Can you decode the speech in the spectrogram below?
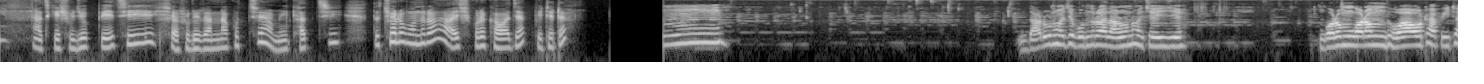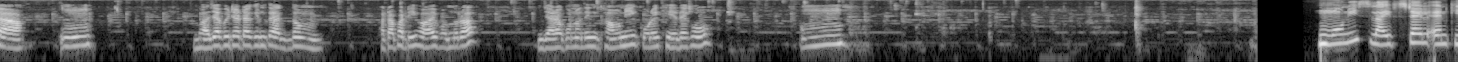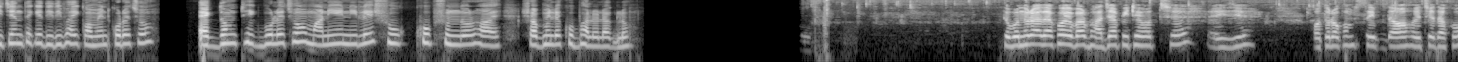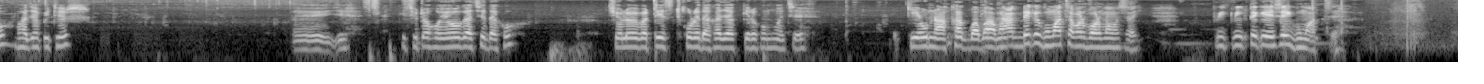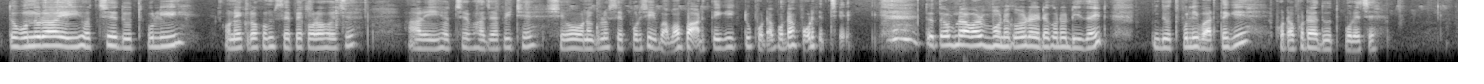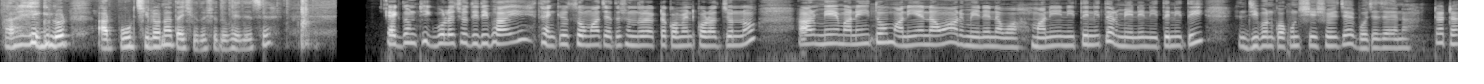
আজকে সুযোগ পেয়েছি শাশুড়ি রান্না করছে আমি খাচ্ছি। তো চলো বন্ধুরা আয়েস করে খাওয়া যাক পিঠেটা দারুণ হয়েছে বন্ধুরা, দারুণ হয়েছে এই যে। গরম গরম ধোয়া ওঠা পিঠা ভাজা পিঠাটা কিন্তু একদম ফাটাফাটি হয় বন্ধুরা। যারা কোনো দিন খাওনি, করে খেয়ে দেখো। মনীষ লাইফস্টাইল অ্যান্ড কিচেন থেকে দিদিভাই কমেন্ট করেছ। একদম ঠিক বলেছ, মানিয়ে নিলে সুখ খুব সুন্দর হয়। সব মিলে খুব ভালো লাগল। তো বন্ধুরা, দেখো, এবার ভাজা পিঠে হচ্ছে। এই যে, কত রকম শেপ দেওয়া হয়েছে, দেখো, ভাজা পিঠের। এই যে, কিছুটা হয়েও গেছে, দেখো। চলো এবার টেস্ট করে দেখা যাক কীরকম হয়েছে। কেউ না খাক বাবা আমার। নাক ডেকে ঘুমাচ্ছে আমার বর্মা মশাই পিকনিক থেকে এসেই ঘুমাচ্ছে। তো বন্ধুরা এই হচ্ছে দুধ পুলি। অনেক রকম শেপে করা হয়েছে। আর এই হচ্ছে ভাজা পিঠে। সেও অনেকগুলো শেপ পড়েছে এই বাবা বাড়তে গিয়ে একটু ফোটা ফোটা পড়েছে। তো তোমরা আবার মনে করো না এটা কোনো ডিজাইন। দুধ পুলি বাড়তে গিয়ে ফোটা ফোটা দুধ পড়েছে। আর এগুলোর আর পুর ছিল না তাই শুধু শুধু ভেজেছে। একদম ঠিক বলেছ দিদি ভাই। থ্যাংক ইউ সো মাচ এত সুন্দর একটা কমেন্ট করার জন্য। আর মেয়ে মানেই তো মানিয়ে নেওয়া আর মেনে নেওয়া। মানিয়ে নিতে নিতে আর মেনে নিতে নিতেই জীবন কখন শেষ হয়ে যায় বোঝা যায় না। টাটা।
